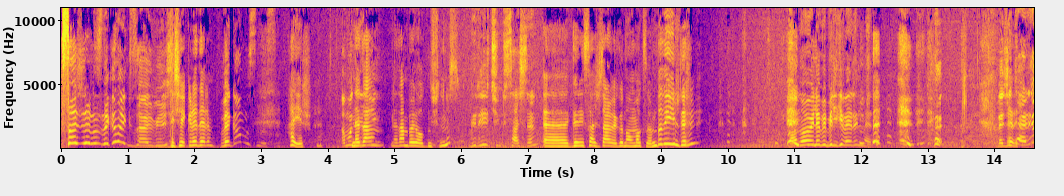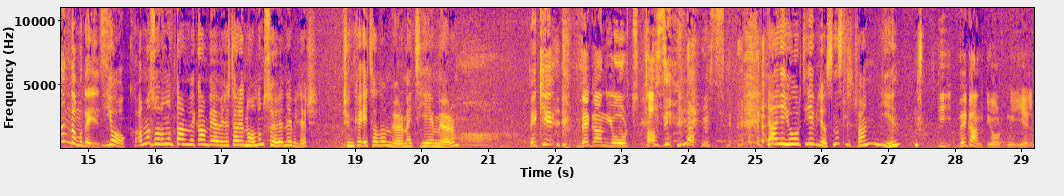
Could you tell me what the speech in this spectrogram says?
Saçlarınız ne kadar güzelmiş. Teşekkür ederim. Vegan mısınız? Hayır. Ama Neden Gri, neden böyle olduğunu düşündünüz? gri çünkü saçların. Ee, gri saçlar vegan olmak zorunda değildir. Bana öyle bir bilgi verilmedi. Vejeteryan da mı değilsin? Yok ama zorunluluktan vegan veya vejetaryen olduğum söylenebilir. Çünkü et alamıyorum, et yiyemiyorum. Peki vegan yoğurt tavsiye eder misin? Yani yoğurt yiyebiliyorsunuz lütfen yiyin. İyi, vegan yoğurt mu yiyelim?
